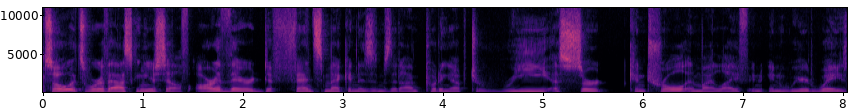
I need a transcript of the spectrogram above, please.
So it's worth asking yourself are there defense mechanisms that I'm putting up to reassert control in my life in, in weird ways?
